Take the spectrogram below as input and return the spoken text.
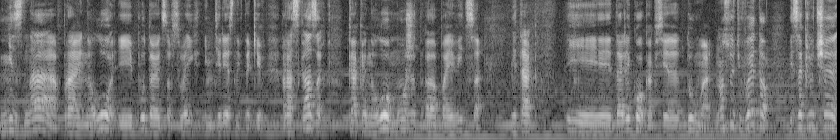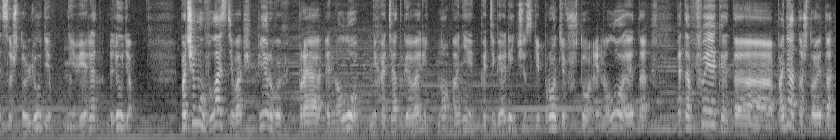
не зная про НЛО и путаются в своих интересных таких рассказах, как НЛО может э, появиться не так и далеко, как все думают. Но суть в этом и заключается, что люди не верят людям. Почему власти, во-первых, про НЛО не хотят говорить? Но они категорически против, что НЛО это, это фейк, это понятно, что это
